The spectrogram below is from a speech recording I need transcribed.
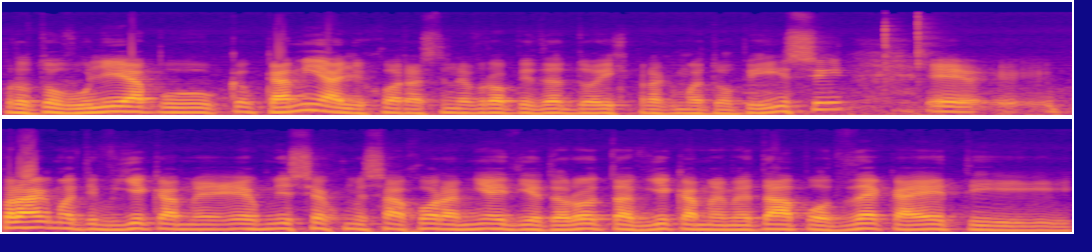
πρωτοβουλία που καμία άλλη χώρα στην Ευρώπη δεν το έχει πραγματοποιήσει. Ε, πράγματι βγήκαμε, εμείς έχουμε σαν χώρα μια ιδιαιτερότητα, βγήκαμε μετά από 10 έτη ε,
